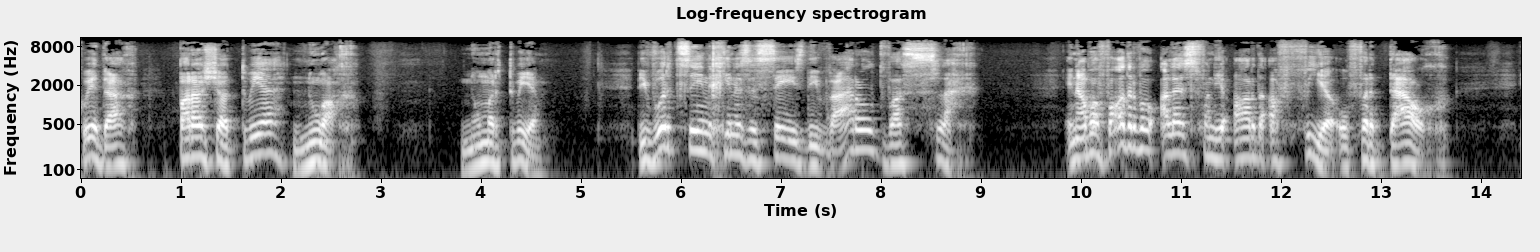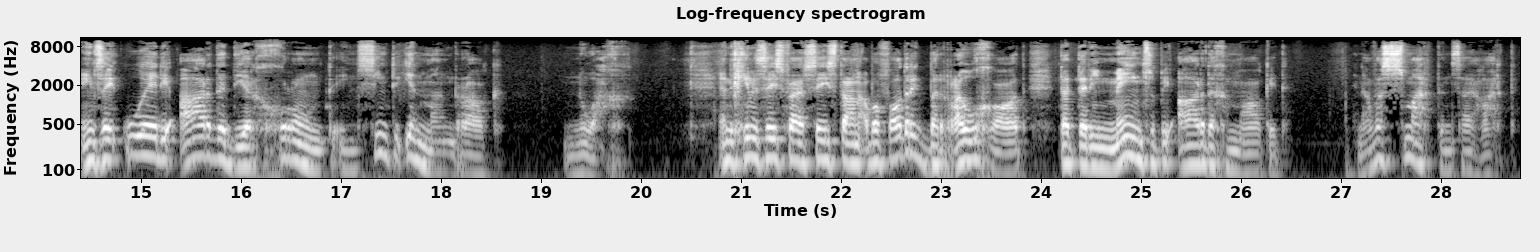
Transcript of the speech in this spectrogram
Goeiedag. Parasha 2 Noag. Nommer 2. Die woord sê in Genesis 6 die wêreld was sleg. En Abba Vader wou alles van die aarde afvee of verdelg. En sy oë die aarde deurgrond en sien toe een man raak, Noag. In Genesis 6 vers 6 staan Abba Vader het berou gehad dat hy die mens op die aarde gemaak het. En daar was smart in sy hart.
